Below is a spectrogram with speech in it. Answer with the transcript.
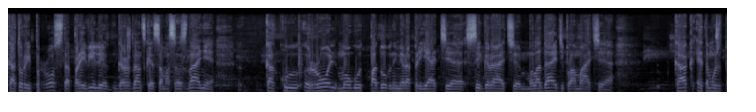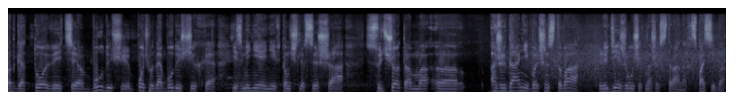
которые просто проявили гражданское самосознание, какую роль могут подобные мероприятия сыграть молодая дипломатия, как это может подготовить будущее, почву для будущих э, изменений, в том числе в США, с учетом э, ожиданий большинства людей, живущих в наших странах. Спасибо.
